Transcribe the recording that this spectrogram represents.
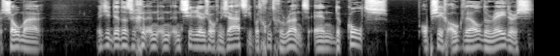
zomaar... Weet je, dat is een, een, een serieuze organisatie, die wordt goed gerund. En de Colts op zich ook wel, de Raiders...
